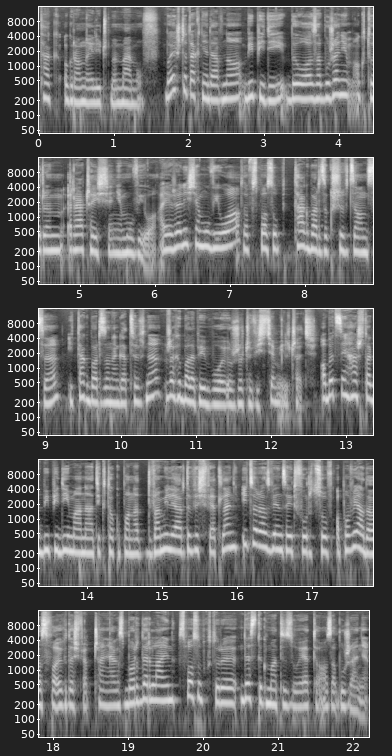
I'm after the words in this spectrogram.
tak ogromnej liczby memów? Bo jeszcze tak niedawno BPD było zaburzeniem, o którym raczej się nie mówiło. A jeżeli się mówiło, to w sposób tak bardzo krzywdzący i tak bardzo negatywny, że chyba lepiej było już rzeczywiście milczeć. Obecnie hashtag BPD ma na TikToku ponad 2 miliardy wyświetleń i coraz więcej twórców opowiada o swoich doświadczeniach z borderline w sposób, który destygmatyzuje to zaburzenie.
